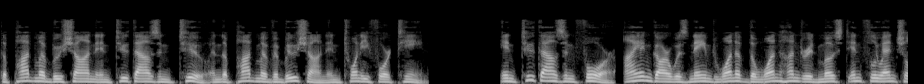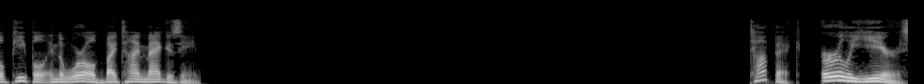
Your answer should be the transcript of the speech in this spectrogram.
the Padma Bhushan in 2002, and the Padma Vibhushan in 2014. In 2004, Iyengar was named one of the 100 most influential people in the world by Time magazine. Early years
